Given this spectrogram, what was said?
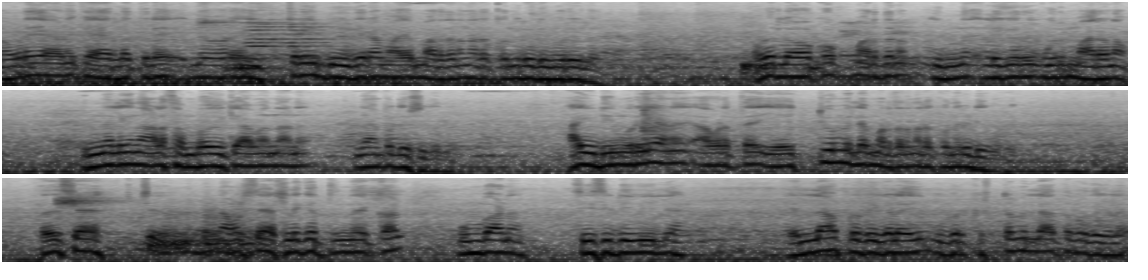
അവിടെയാണ് കേരളത്തിലെ എന്താ പറയുക ഇത്രയും ഭീകരമായ മർദ്ദനം നടക്കുന്ന ഒരു ഇടിമുറിയുള്ളത്. അവിടെ ലോക്കപ്പ് മർദ്ദനം ഇന്ന് അല്ലെങ്കിൽ ഒരു മരണം ഇന്നല്ലെങ്കിൽ നാളെ സംഭവിക്കാമെന്നാണ് ഞാൻ പ്രതീക്ഷിക്കുന്നത്. ആ ഇടിമുറിയാണ് അവിടുത്തെ ഏറ്റവും വലിയ മർദ്ദനം നടക്കുന്ന ഇടിമുറി. അത് നമ്മൾ സ്റ്റേഷനിലേക്ക് എത്തുന്നതിനേക്കാൾ മുമ്പാണ് സി സി ടി വിയിലെ എല്ലാ പ്രതികളെയും ഇവർക്ക് ഇഷ്ടമില്ലാത്ത പ്രതികളെ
